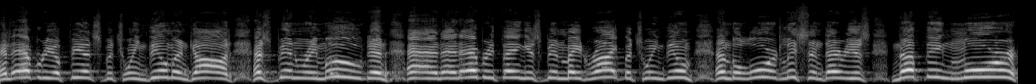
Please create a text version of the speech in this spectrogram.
and every offense between them and God has been removed and, and, and everything has been made right between them and the Lord, listen, there is nothing more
